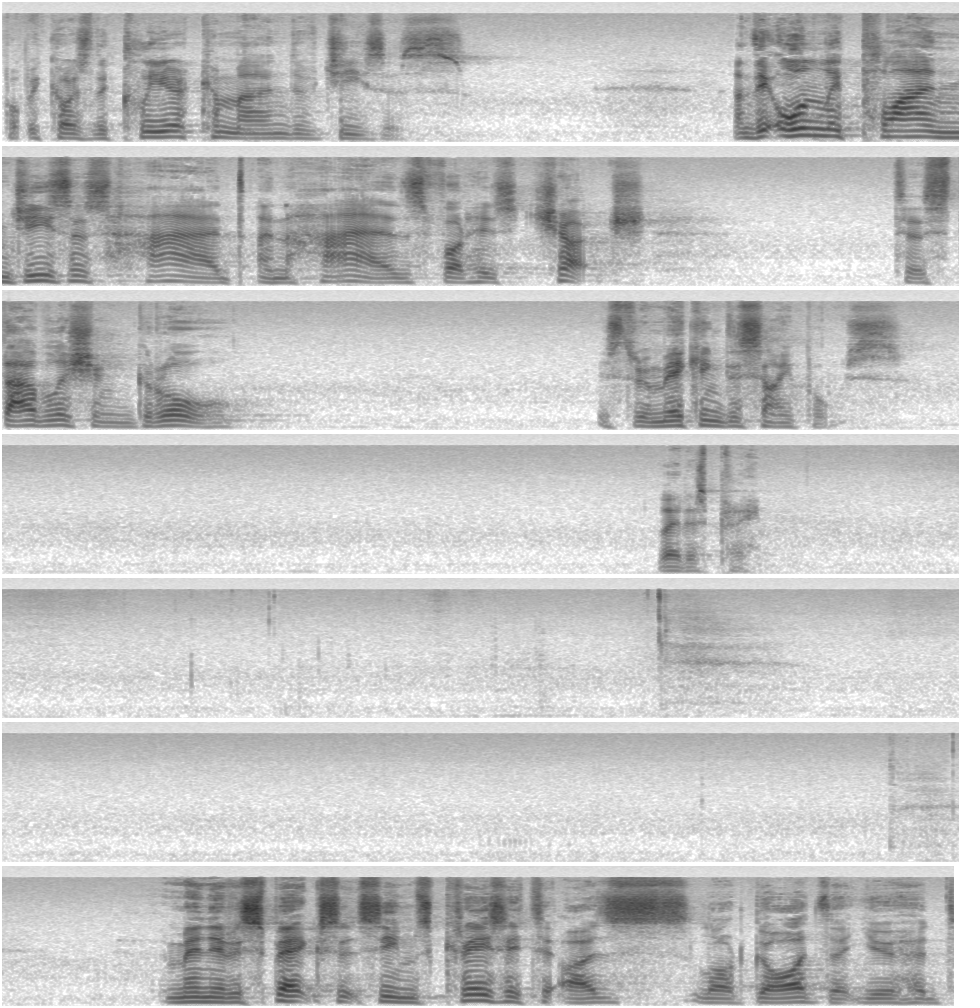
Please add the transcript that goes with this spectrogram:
but because the clear command of Jesus and the only plan Jesus had and has for his church to establish and grow is through making disciples Let us pray. In many respects, it seems crazy to us, Lord God, that you had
